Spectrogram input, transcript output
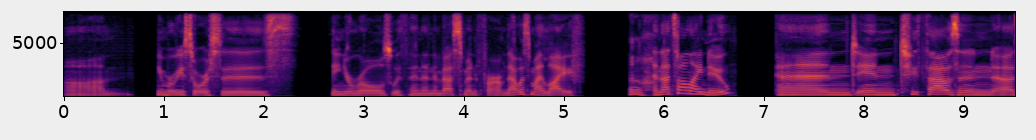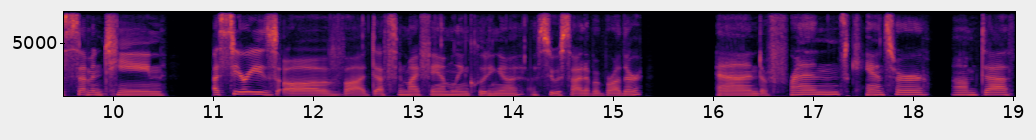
um, human resources, senior roles within an investment firm. That was my life. Ugh. And that's all I knew. And in 2017, a series of uh, deaths in my family, including a, a, suicide of a brother and a friend's cancer um, death,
